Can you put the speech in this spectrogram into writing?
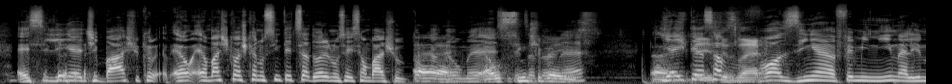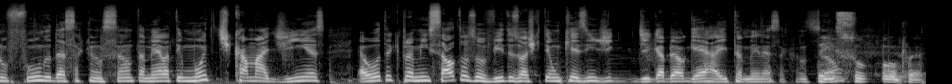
esse linha de baixo, que é, é um baixo que eu acho que é no sintetizador, eu não sei se é um baixo tocadão. É, é, é o synth bass. Né? É, e aí tem essa vozinha feminina ali no fundo dessa canção também. Ela tem um monte de camadinhas. É outra que para mim salta aos ouvidos. Eu acho que tem um quesinho de, de Gabriel Guerra aí também nessa canção. Tem super.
